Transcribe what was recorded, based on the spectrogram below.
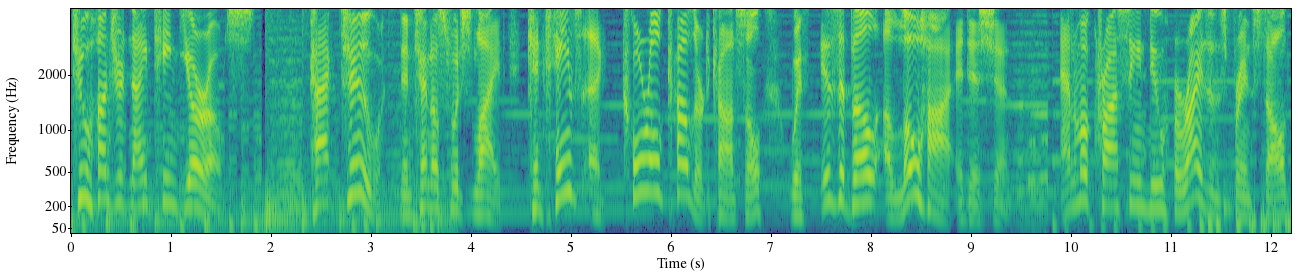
219 euros. Pack 2 Nintendo Switch Lite contains a coral colored console with Isabelle Aloha Edition. Animal Crossing New Horizons pre-installed,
